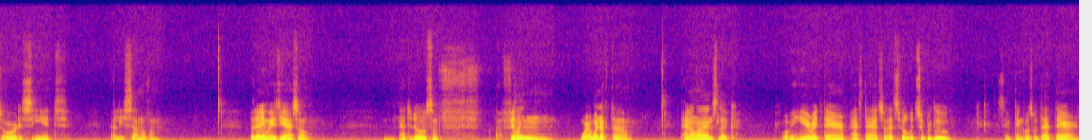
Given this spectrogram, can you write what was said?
sort of see it at least some of them but anyways yeah so had to do some filling where I went off the panel lines like over here right there past that so that's filled with super glue. Same thing goes with that there.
